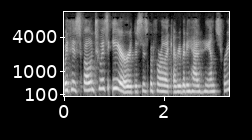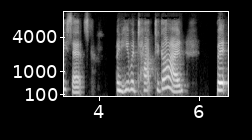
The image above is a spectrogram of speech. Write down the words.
with his phone to his ear. This is before like everybody had hands free sets, and he would talk to God. But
